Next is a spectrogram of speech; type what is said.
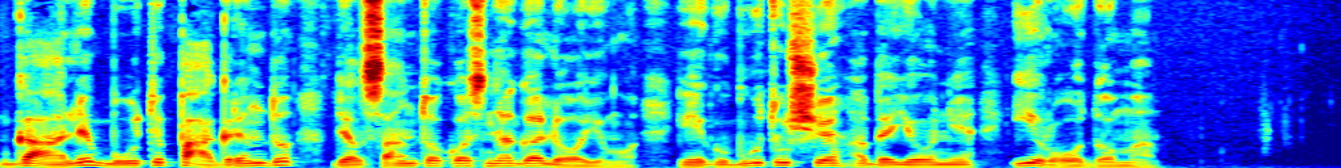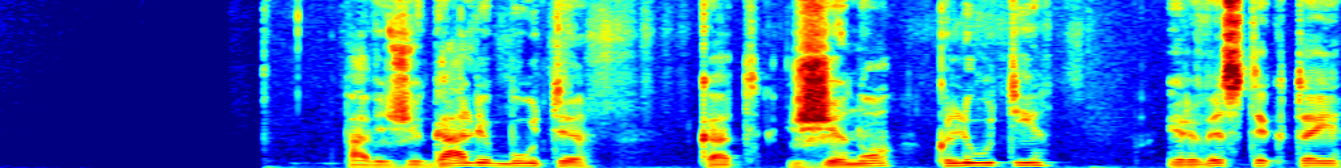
gali būti pagrindu dėl santokos negaliojimo, jeigu būtų ši abejonė įrodoma. Pavyzdžiui, gali būti, kad žino kliūtį ir vis tik tai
